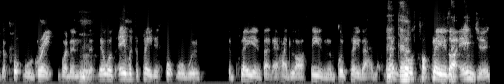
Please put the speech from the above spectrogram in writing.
the football great, but then Hmm. they was able to play this football with the players that they had last season, the good players that had. When then- those top players are injured,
